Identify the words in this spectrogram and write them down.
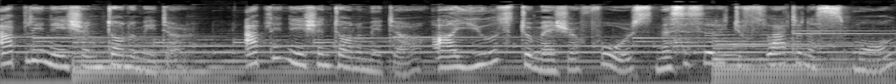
Applanation tonometer Applanation tonometer are used to measure force necessary to flatten a small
